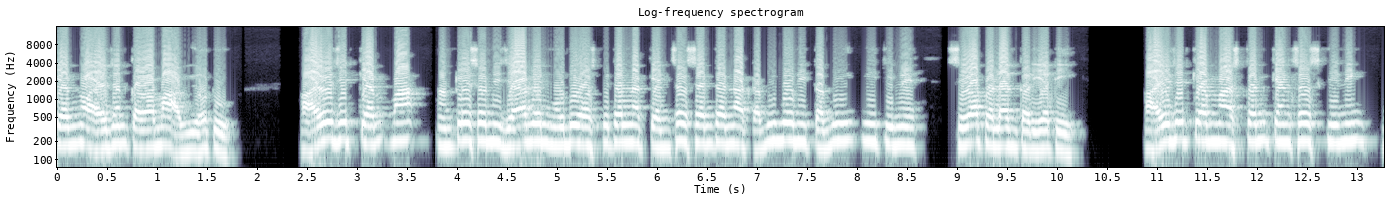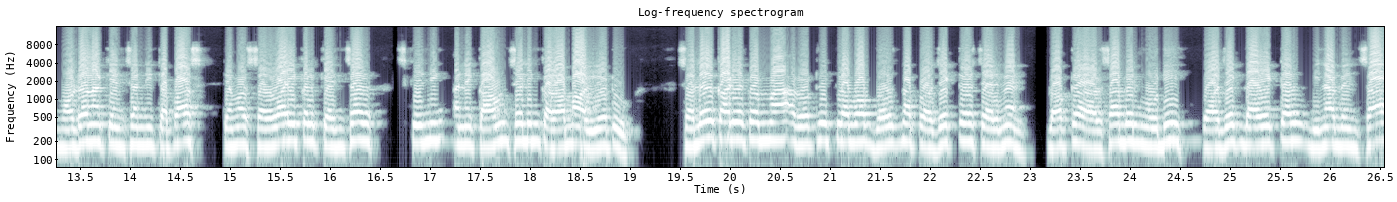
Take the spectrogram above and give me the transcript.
કેમ્પનું આયોજન કરવામાં આવ્યું હતું. આયોજિત કેમ્પમાં અંકલેશ્વરની જયાબેન મોદી હોસ્પિટલના કેન્સર સેન્ટરના તબીબોની તબીબી ટીમે સેવા પ્રદાન કરી હતી. આયોજિત કેમ્પમાં સ્તન કેન્સર સ્ક્રીનિંગ, મોઢાના કેન્સરની તપાસ તેમજ સર્વાઇકલ કેન્સર સ્ક્રીનિંગ અને કાઉન્સેલિંગ કરવામાં આવ્યું હતું. સદર કાર્યક્રમમાં રોટરી ક્લબ ઓફ ભરૂચના projector chairman doctor Harshaben Modi project director Binaben Shah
